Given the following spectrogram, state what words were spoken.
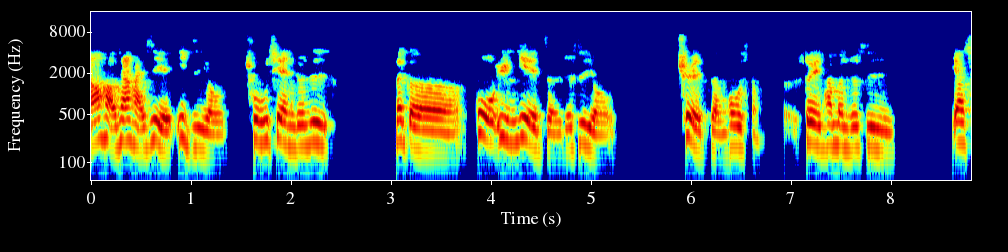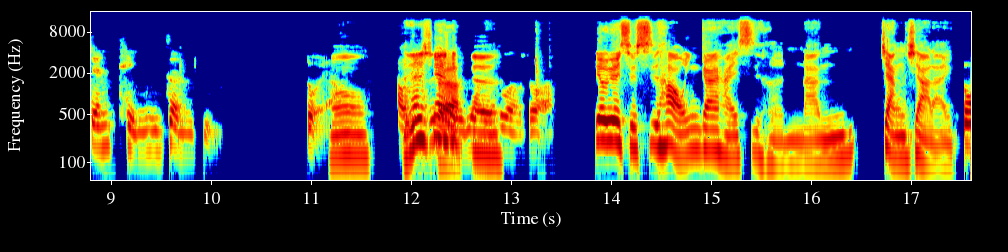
然后好像还是也一直有出现就是那个货运业者就是有确诊或什么的，所以他们就是要先停一阵子。对啊，哦，好像可是现在有这样呃对啊对啊，六月十四号应该还是很难降下来，对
